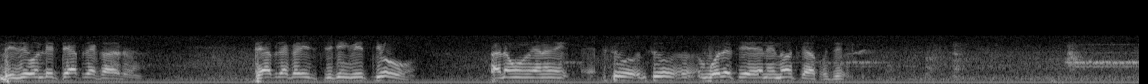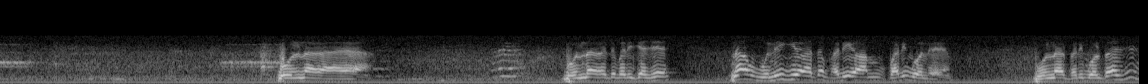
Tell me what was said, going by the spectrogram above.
ધીઝ ઓનલી ટેપ રેકર્ડ ફરી કે છે, ના, હું ભૂલી ગયો તો ફરી આમ ફરી બોલે બોલનાર ફરી બોલતો હશે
